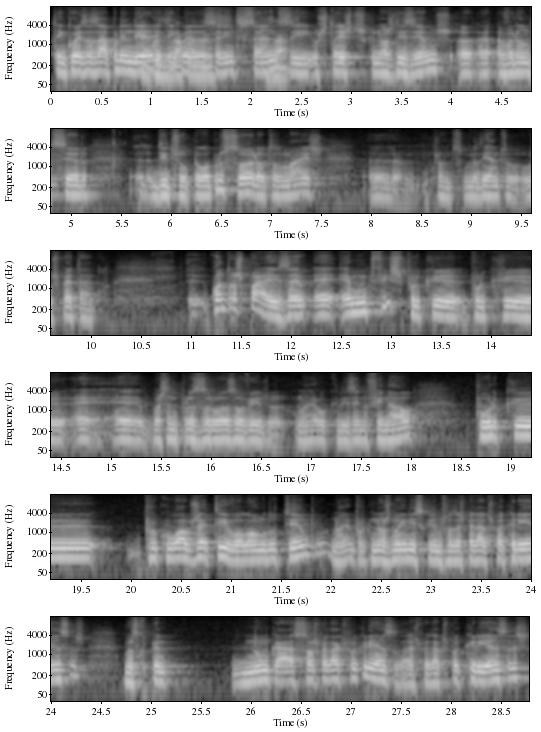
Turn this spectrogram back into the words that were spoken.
tem coisas a aprender Tem e tem coisas a coisas a ser interessantes exato. e os textos que nós dizemos ah, ah, haverão de ser ah, ditos ou pela professora ou tudo mais, pronto, mediante o espetáculo. Eh, Quanto aos pais, é, é, é muito fixe porque, porque é, é bastante prazeroso ouvir não é, o que dizem no final, porque, porque o objetivo ao longo do tempo, não é? porque nós no início queríamos fazer espetáculos para crianças, mas de repente nunca há só espetáculos para crianças, há espetáculos para crianças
